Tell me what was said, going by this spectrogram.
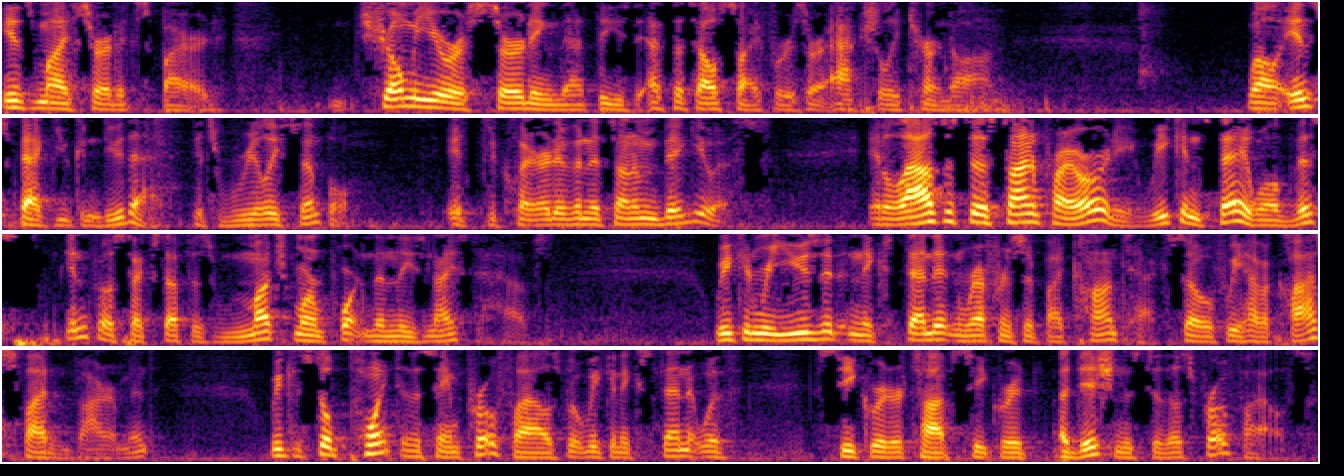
is my cert expired? Show me you're asserting that these SSL ciphers are actually turned on. Well, InSpec, you can do that. It's really simple. It's declarative and it's unambiguous. It allows us to assign priority. We can say, well, this InfoSec stuff is much more important than these nice to haves. We can reuse it and extend it and reference it by context. So if we have a classified environment, we can still point to the same profiles, but we can extend it with secret or top secret additions to those profiles.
